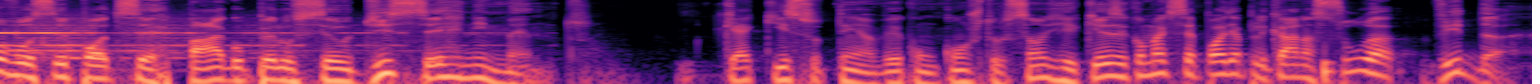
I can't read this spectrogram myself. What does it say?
Como você pode ser pago pelo seu discernimento? O que é que isso tem a ver com construção de riqueza e como é que você pode aplicar na sua vida?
